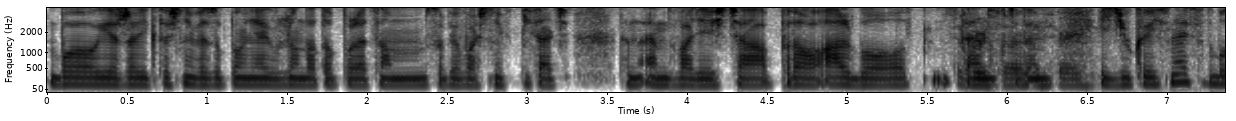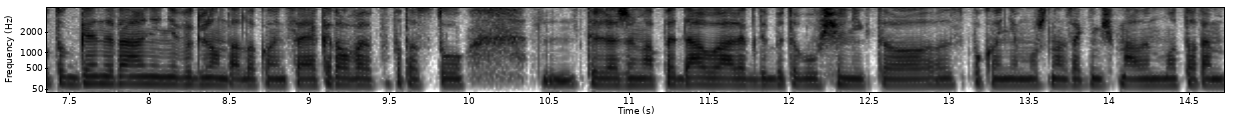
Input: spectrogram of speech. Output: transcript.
bo jeżeli ktoś nie wie zupełnie jak wygląda, to polecam sobie właśnie wpisać ten M20 Pro albo ten, którym jeździł Casey Neistat, bo to generalnie nie wygląda do końca jak rower, po prostu tyle, że ma pedały, ale gdyby to był silnik, to spokojnie można z jakimś małym motorem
